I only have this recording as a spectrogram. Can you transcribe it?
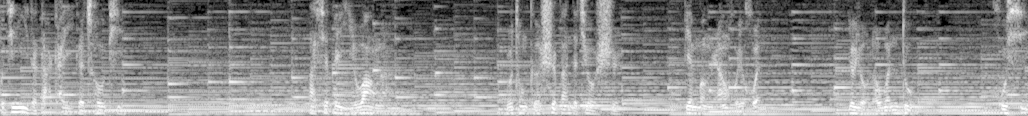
不经意的打开一个抽屉，那些被遗忘了。如同隔世般的旧事便猛然回魂又有了温度呼吸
